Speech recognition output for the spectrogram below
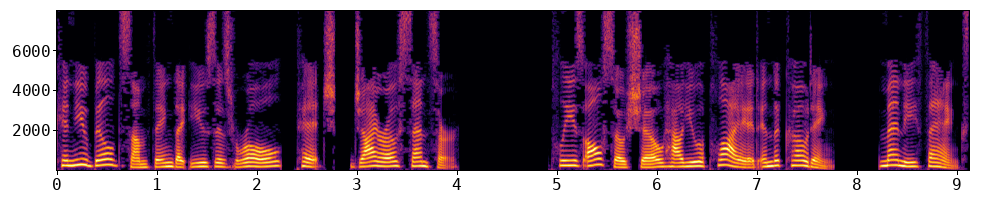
Can you build something that uses roll, pitch, gyro sensor? Please also show how you apply it in the coding. Many thanks.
